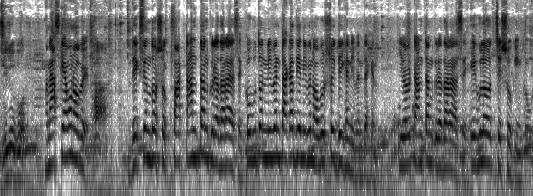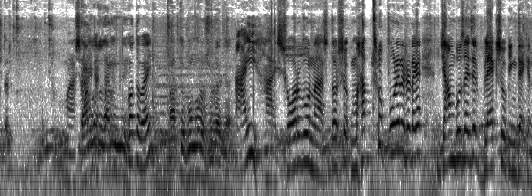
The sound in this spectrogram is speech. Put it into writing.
জিরো পর। মানে আজকে এমন হবে? হ্যাঁ। দেখছেন দর্শক পা টান টান করে দাঁড়ায় আছে। কবুতর নিবেন টাকা দিয়ে নিবেন অবশ্যই দেখে নিবেন। দেখেন কীভাবে টান টান করে দাঁড়ায় আছে। এগুলো হচ্ছে শৌকিং কবুতর দাম মাশাআল্লাহ কত এটা- জানেন নি? কত ভাই? মাত্র পনেরোশো টাকা। আই হায় সর্বনাশ। দর্শক মাত্র পনেরোশো টাকায় জাম্বো সাইজের ব্ল্যাক শোকিং দেখেন।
